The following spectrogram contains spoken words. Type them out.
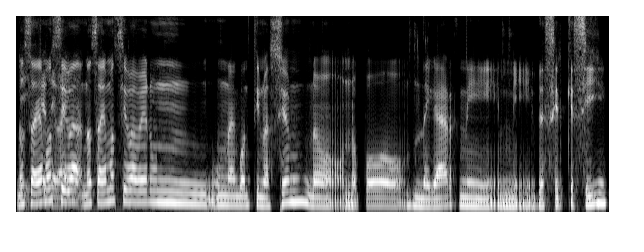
No Sí, sabemos si va, no sabemos si va a haber un- una continuación. No, no puedo negar ni, ni decir que sí.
